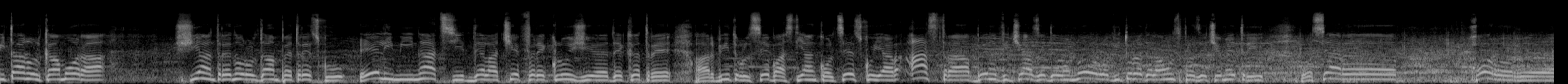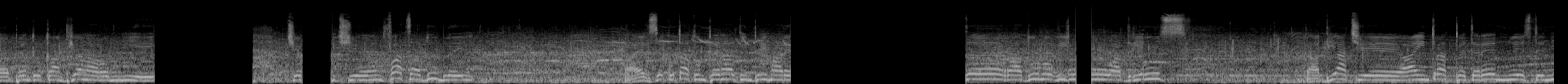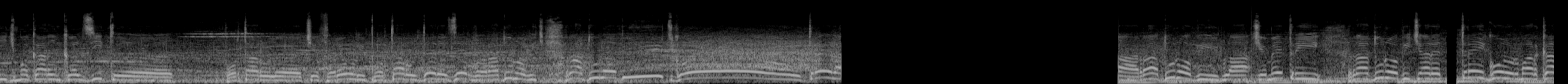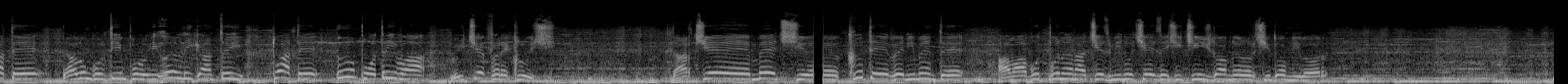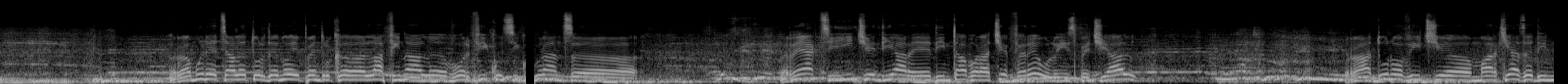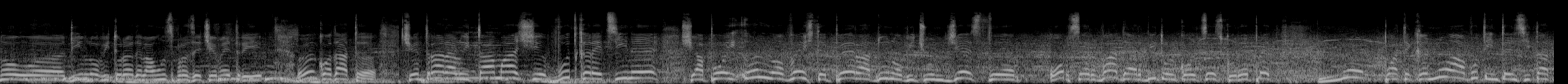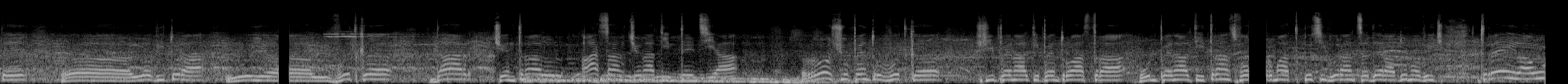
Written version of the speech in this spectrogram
capitanul Camora și antrenorul Dan Petrescu eliminați de la CFR Cluj de către arbitrul Sebastian Colțescu, iar Astra beneficiază de o nouă lovitură de la 11 metri. O seară horror uh, pentru campioana României. Ce în fața dublei a executat un penalti în prima Radunovic cu Adrius Abia ce a intrat pe teren, nu este nici măcar încălzit uh, portarul uh, CFR-ului, portarul de rezervă, Radunovic, Radunovic, gol! 3 la Radunovic la ce metri. Radunovic are trei goluri marcate de-a lungul timpului în Liga 1, toate împotriva lui CFR Cluj. Dar ce meci, câte evenimente am avut până în acest minut 65, doamnelor și domnilor. Rămâneți alături de noi pentru că la final vor fi cu siguranță reacții incendiare din tabăra CFR-ului în special. Radunovic uh, marchează din nou uh, din lovitură de la 11 metri. Încă o dată, centrarea lui Tamaș, văd că reține și apoi îl lovește pe Radunovic. Un gest uh, observat de arbitrul Colțescu. Repet, nu, poate că nu a avut intensitate uh, lovitura lui, uh, lui Vâtcă, dar centralul a sancționat intenția. Roșu pentru Vâtcă și penalti pentru Astra. Un penalti transformat cu siguranță de Radunovic. 3 la 1.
